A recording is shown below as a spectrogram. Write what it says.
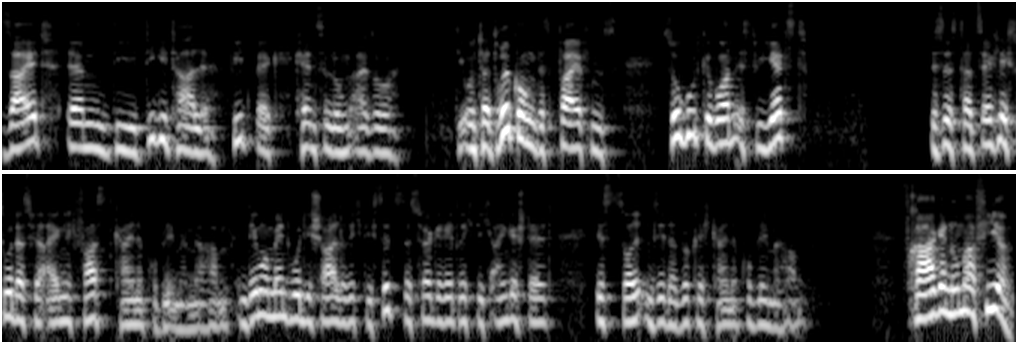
seit ähm, die digitale Feedback-Cancelung, also die Unterdrückung des Pfeifens, so gut geworden ist wie jetzt, ist es tatsächlich so, dass wir eigentlich fast keine Probleme mehr haben. In dem Moment, wo die Schale richtig sitzt, das Hörgerät richtig eingestellt ist, sollten Sie da wirklich keine Probleme haben. Frage Nummer 4.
